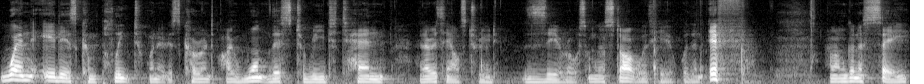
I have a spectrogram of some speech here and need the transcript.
when it is complete, when it is current, I want this to read 10 and everything else to read 0. So I'm going to start with here with an if, and I'm going to say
